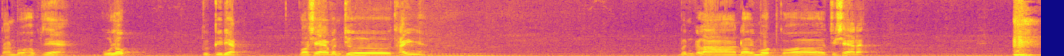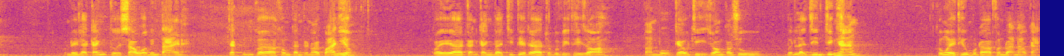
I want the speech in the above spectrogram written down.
Toàn bộ hộc rẻ, cua lốp cực kỳ đẹp vỏ xe vẫn chưa thay nhé vẫn là đời một của chiếc xe đấy còn đây là cánh cửa sau ở bên tài này. Chắc cũng ờ, không cần phải nói quá nhiều. Quay ờ, cận cảnh về chi tiết ờ, cho quý vị thấy rõ. Toàn bộ keo chỉ gioăng cao su vẫn là zin chính hãng. Không hề thiếu một phân đoạn nào cả.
